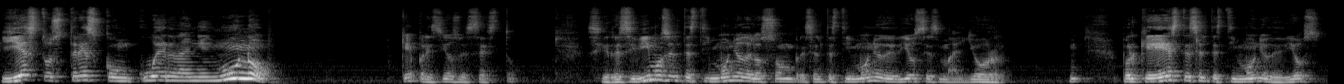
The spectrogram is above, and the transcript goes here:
Y estos tres concuerdan en uno. Qué precioso es esto. Si recibimos el testimonio de los hombres, el testimonio de Dios es mayor. Porque este es el testimonio de Dios,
